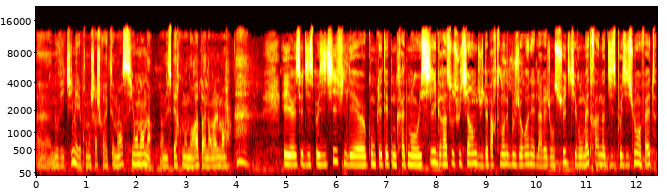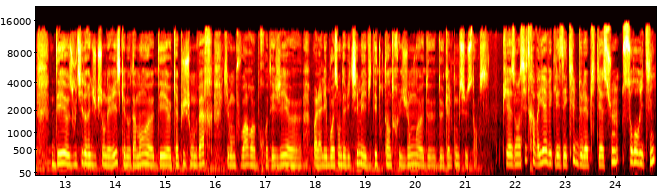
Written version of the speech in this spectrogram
euh, nos victimes et les prendre en charge correctement si on en a. On espère qu'on n'en aura pas normalement. Et euh, ce dispositif, il est euh, complété concrètement aussi grâce au soutien du département des Bouches-du-Rhône et de la région Sud qui vont mettre à notre disposition en fait des outils de réduction des risques et notamment des capuchons de verre qui vont pouvoir protéger voilà, les boissons des victimes et éviter toute intrusion de, de quelconque substance. Puis elles ont aussi travaillé avec les équipes de l'application Sorority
